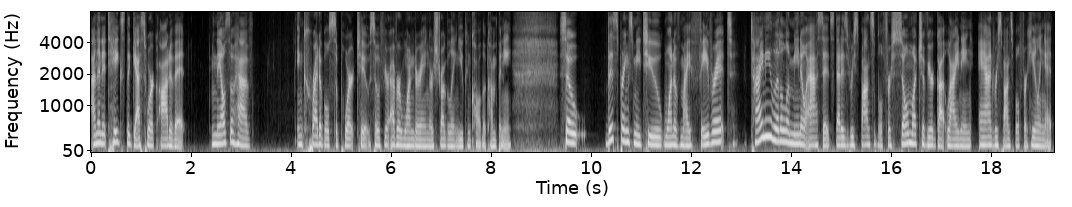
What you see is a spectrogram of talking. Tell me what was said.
And then it takes the guesswork out of it. And they also have incredible support too. So if you're ever wondering or struggling, you can call the company. So this brings me to one of my favorite tiny little amino acids that is responsible for so much of your gut lining and responsible for healing it.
